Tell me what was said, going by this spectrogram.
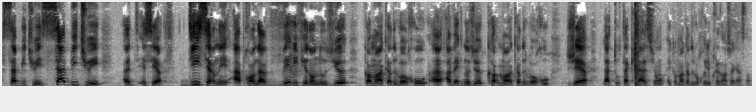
s'habituer, s'habituer, c'est-à-dire discerner, apprendre à vérifier dans nos yeux comment euh, avec nos yeux, comment Akadosh gère la, toute la création et comment Akadosh est présent à chaque instant.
